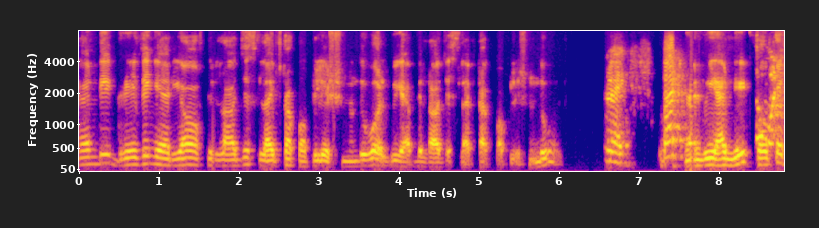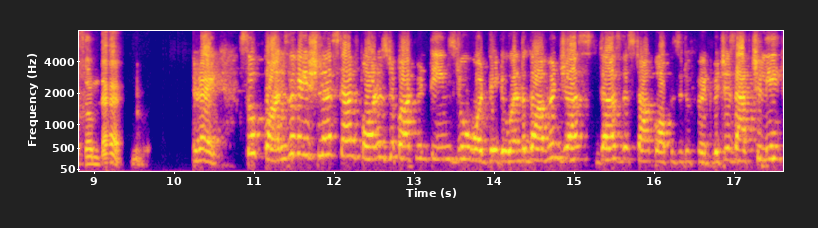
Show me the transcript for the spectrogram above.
and the grazing area of the largest livestock population in the world. We have the largest livestock population in the world. Right. But and we have need focus on that. Right. So conservationists and forest department teams do what they do, and the government just does the stark opposite of it, which is actually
